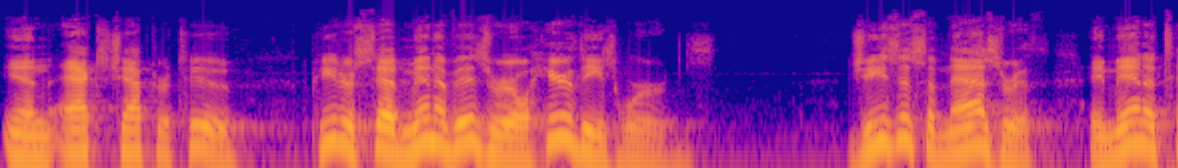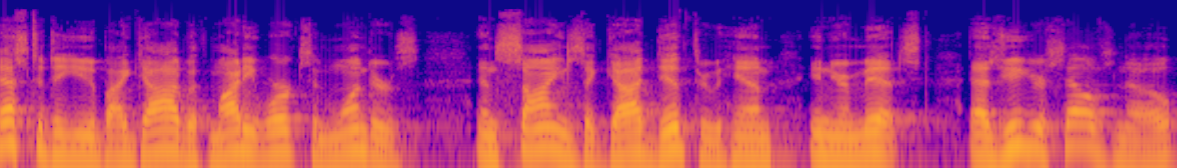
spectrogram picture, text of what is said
in Acts chapter 2. Peter said, Men of Israel, hear these words Jesus of Nazareth, a man attested to you by God with mighty works and wonders and signs that God did through him in your midst. As you yourselves know,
